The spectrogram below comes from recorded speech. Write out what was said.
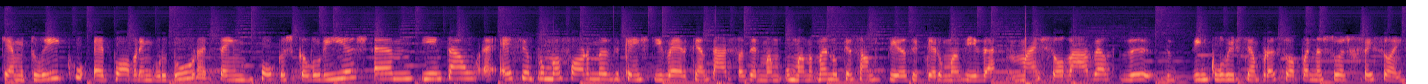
que é muito rico, é pobre em gordura, tem poucas calorias um, e então é sempre uma forma de quem estiver a tentar fazer uma, uma manutenção de peso e ter uma vida mais saudável de, de incluir sempre a sopa nas suas refeições.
